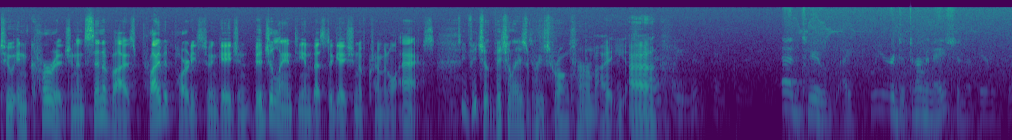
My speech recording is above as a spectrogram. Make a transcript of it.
to encourage and incentivize private parties to engage in vigilante investigation of criminal acts. See, vigil- vigilante is a pretty strong term. I, uh, Especially in this case where it led to a clear determination that there has been.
